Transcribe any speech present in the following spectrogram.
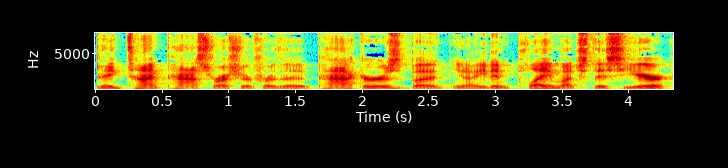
big time pass rusher for the Packers, but you know he didn't play much this year.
